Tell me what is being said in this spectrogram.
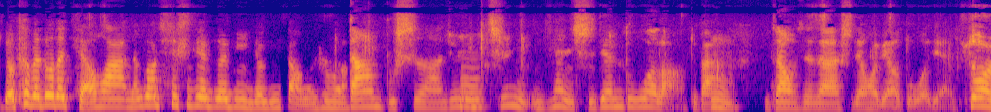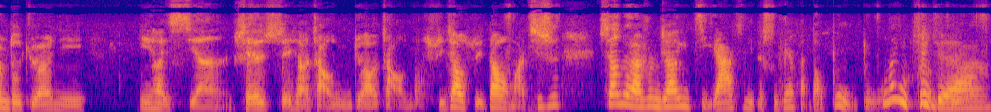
有特别多的钱花，能够去世界各地，你就理想了是吗？当然不是啊，就是其实你你看你时间多了，对吧？嗯你像我现在时间会比较多一点，所有人都觉得你你很闲，谁谁想找你就要找你，随叫随到嘛。其实相对来说，你这样一挤压，自己的时间反倒不多。那你拒绝啊？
